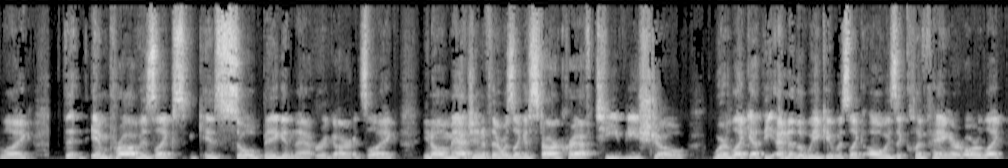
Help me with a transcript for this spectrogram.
like the improv is like is so big in that regard. It's like, you know, imagine if there was like a StarCraft TV show where like at the end of the week it was like always a cliffhanger or like,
